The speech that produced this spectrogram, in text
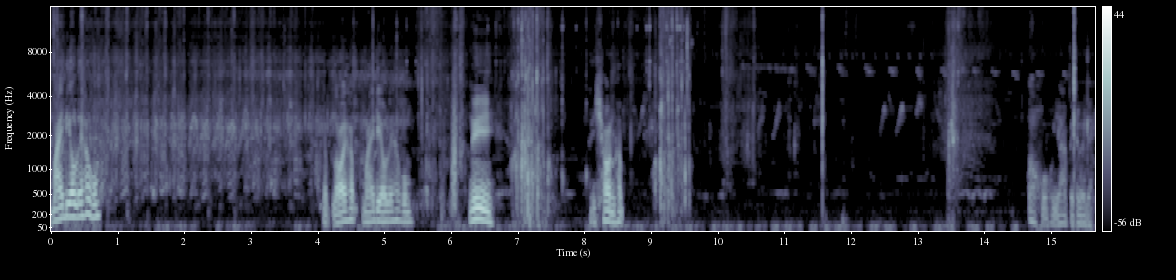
ไม้เดียวเลยครับผม เรียบร้อยครับ ไม้เดียวเลยครับผม นี่ช่อนครับ โอ้โหยาไปด้วยเลย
